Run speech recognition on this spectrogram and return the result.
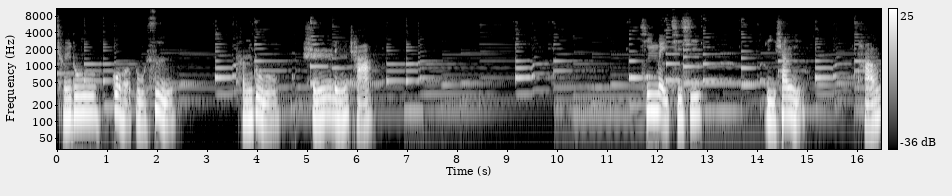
成都过卜寺，曾度石林茶。新味七夕，李商隐，唐。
